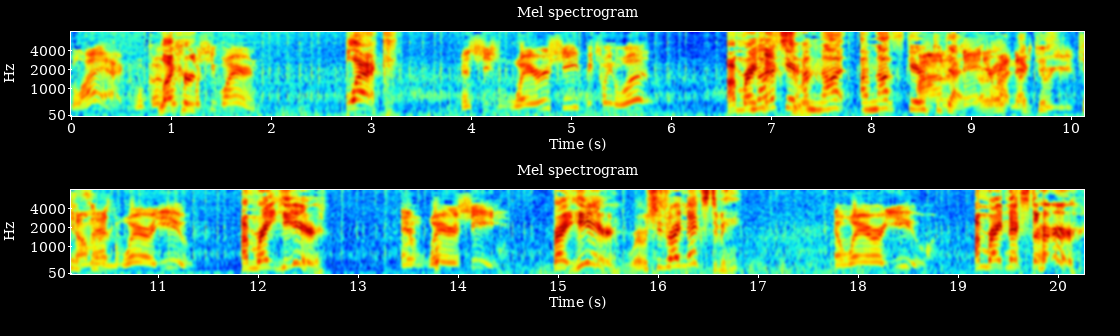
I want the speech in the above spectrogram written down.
Black. What color, Like what, her- What's she wearing? Black. And she's where is she? Between what? I'm right I'm next scared. to her. I'm not. I'm not scared I to death. understand all you're right? right next I'm to her. You dumbass. concerned. but Where are you? I'm right here. And where is she? Right here. Where she's right next to me. And where are you? I'm right next to her.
